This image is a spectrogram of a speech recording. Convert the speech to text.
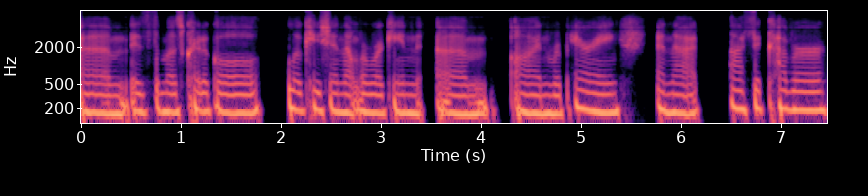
um, is the most critical location that we're working um, on repairing, and that plastic cover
